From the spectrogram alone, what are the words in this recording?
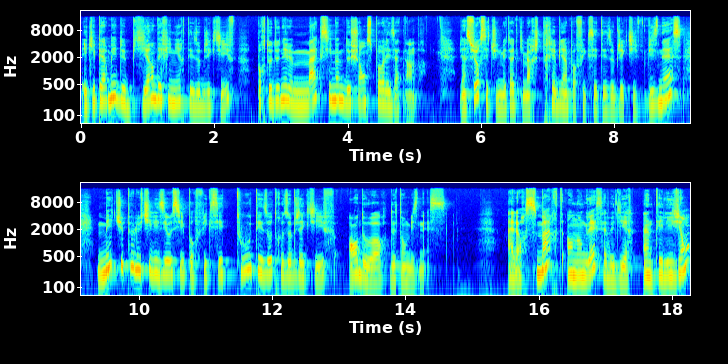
et qui permet de bien définir tes objectifs pour te donner le maximum de chances pour les atteindre. Bien sûr, c'est une méthode qui marche très bien pour fixer tes objectifs business, mais tu peux l'utiliser aussi pour fixer tous tes autres objectifs en dehors de ton business. Alors SMART en anglais ça veut dire intelligent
